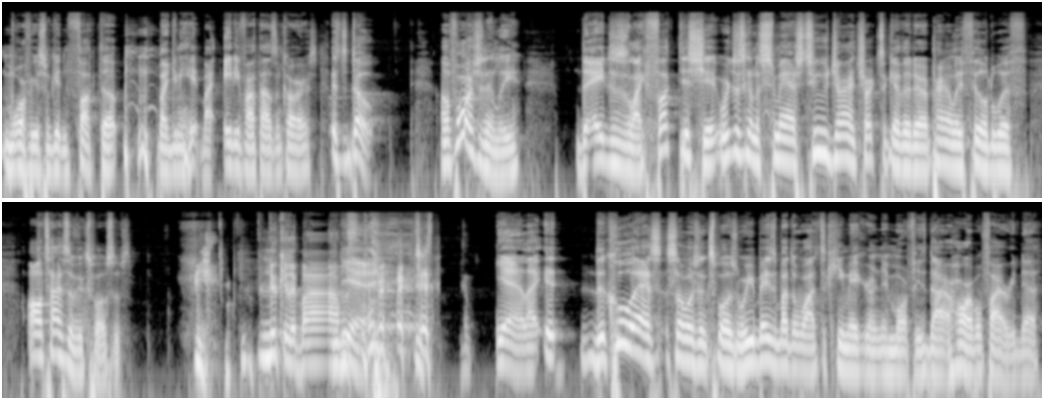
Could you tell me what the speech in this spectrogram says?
Morpheus from getting fucked up by getting hit by eighty five thousand cars. It's dope. Unfortunately, the agents are like, fuck this shit. We're just gonna smash two giant trucks together that are apparently filled with all types of explosives. nuclear bombs. Yeah. Yeah, like it the cool ass so much explosion where you're basically about to watch the Keymaker and then Morpheus die a horrible fiery death.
